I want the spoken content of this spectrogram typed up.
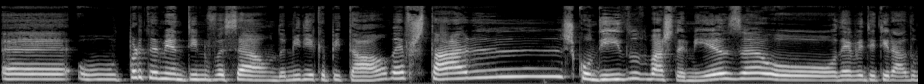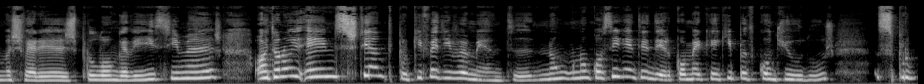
Uh, o Departamento de Inovação da Mídia Capital deve estar uh, escondido debaixo da mesa ou devem ter tirado umas férias prolongadíssimas ou então não, é inexistente porque efetivamente não, não consigo entender como é que a equipa de conteúdos se pro,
